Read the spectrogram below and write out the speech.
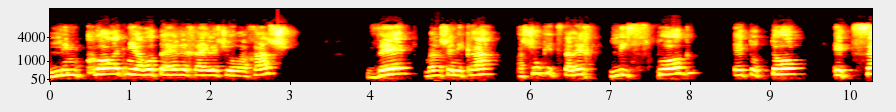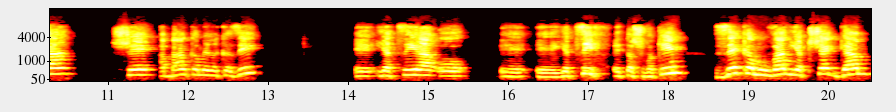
למכור את ניירות הערך האלה שהוא רכש, ומה שנקרא, השוק יצטרך לספוג את אותו היצע שהבנק המרכזי אה, יציע או אה, אה, יציף את השווקים, זה כמובן יקשה גם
